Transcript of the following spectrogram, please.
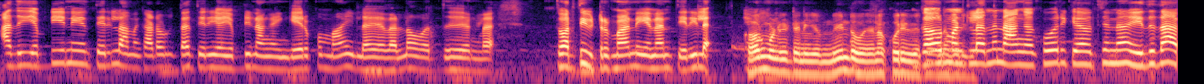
அது எப்படின்னு தெரியல. அந்த கடவுளுக்கு தான் தெரியும். எப்படி நாங்கள் இங்கே இருப்போமா? இல்லை வெள்ளம் வருது எங்களை துரத்தி விட்டுருமான்னு என்னன்னு தெரியல. கவர்மெண்ட் கிட்ட நீங்கள் மீண்டும் எதனா கோரிக்கை பண்ணுவீங்க? கவர்மெண்ட்லேருந்து நாங்கள் கோரிக்கை வச்சுன்னா இதுதான்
